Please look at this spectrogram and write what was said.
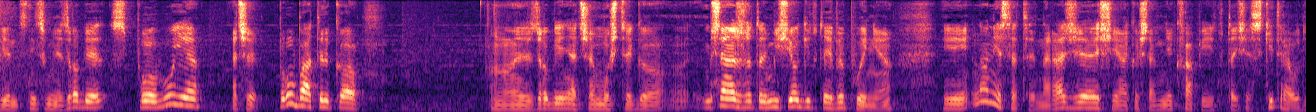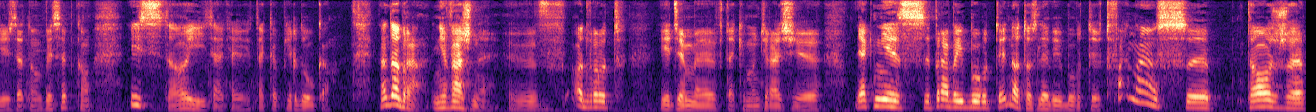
więc nic mu nie zrobię. Spróbuję, znaczy próba tylko zrobienia czemuś tego. Myślałem, że ten miś jogi tutaj wypłynie. I no niestety, na razie się jakoś tam nie kwapi. Tutaj się skitrał gdzieś za tą wysepką i stoi taka, taka pierdółka. No dobra, nieważne. W odwrót jedziemy w takim razie. Jak nie z prawej burty, no to z lewej burty. Trwa nas e, to, że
